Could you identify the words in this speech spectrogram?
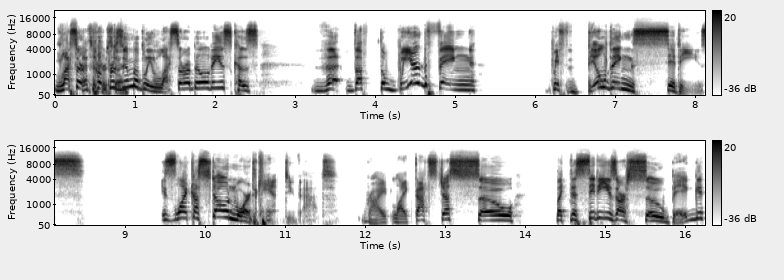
lesser pre- presumably lesser abilities because the the the weird thing with building cities is like a stone ward can't do that right? Like that's just so like the cities are so big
